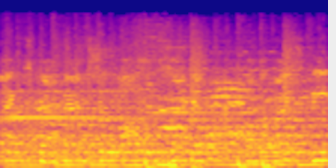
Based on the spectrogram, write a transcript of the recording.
lengths. Catman Sue all in second. Followed by Speed,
